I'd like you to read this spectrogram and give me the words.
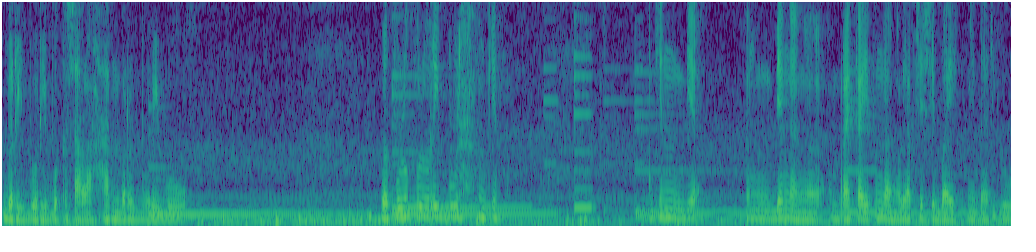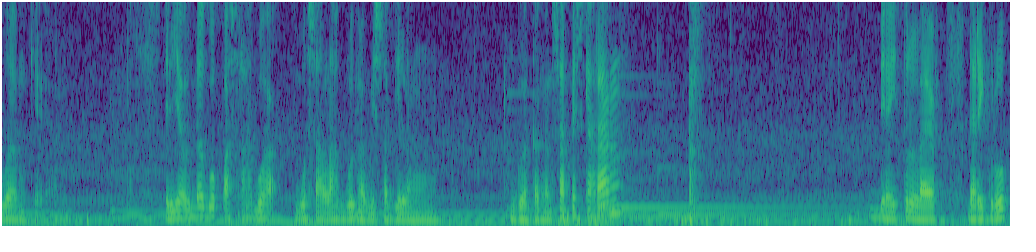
beribu-ribu kesalahan beribu-ribu berpuluh-puluh ribu lah mungkin. Mungkin dia dia nggak mereka itu nggak ngelihat sisi baiknya dari gua mungkin ya. jadi ya udah gue pasrah gue gue salah gue nggak bisa bilang gue kangen. Sampai sekarang dia itu live dari grup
